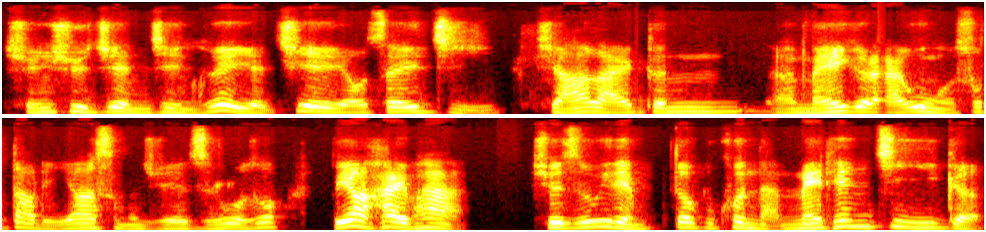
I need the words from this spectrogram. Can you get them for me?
循序渐进，所以也借由这一集，想要来跟呃每一个来问我说，到底要什么学植物？我说不要害怕，学植物一点都不困难，每天记一个。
